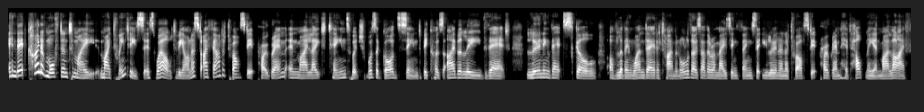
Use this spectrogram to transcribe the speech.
And that kind of morphed into my my 20s as well to be honest. I found a 12-step program in my late teens which was a godsend because I believe that learning that skill of living one day at a time and all of those other amazing things that you learn in a 12-step program have helped me in my life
